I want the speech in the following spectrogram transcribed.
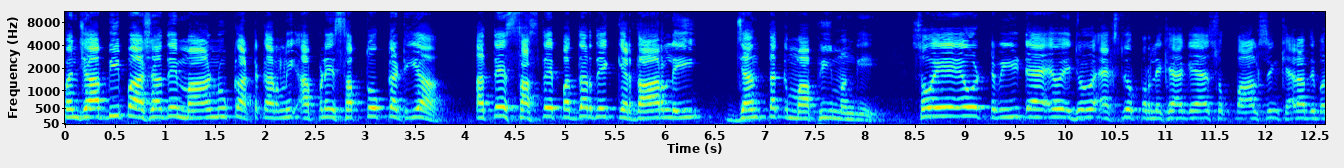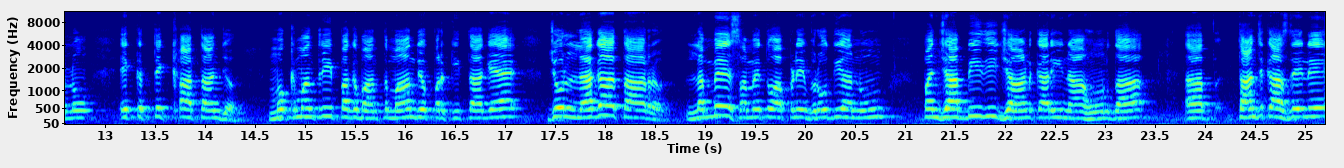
ਪੰਜਾਬੀ ਭਾਸ਼ਾ ਦੇ ਮਾਣ ਨੂੰ ਘੱਟ ਕਰਨ ਲਈ ਆਪਣੇ ਸਭ ਤੋਂ ਘਟੀਆ ਅਤੇ ਸਸਤੇ ਪੱਧਰ ਦੇ ਕਿਰਦਾਰ ਲਈ ਜਨਤਕ ਮਾਫੀ ਮੰਗੇ। ਸੋ ਇਹ ਉਹ ਟਵੀਟ ਹੈ, ਇਹ ਜੋ ਐਕਸ ਦੇ ਉੱਪਰ ਲਿਖਿਆ ਗਿਆ ਸੁਖਪਾਲ ਸਿੰਘ ਖਹਿਰਾ ਦੇ ਵੱਲੋਂ ਇੱਕ ਤਿੱਖਾ ਤੰਜ ਮੁੱਖ ਮੰਤਰੀ ਭਗਵੰਤ ਮਾਨ ਦੇ ਉੱਪਰ ਕੀਤਾ ਗਿਆ ਹੈ, ਜੋ ਲਗਾਤਾਰ ਲੰਮੇ ਸਮੇਂ ਤੋਂ ਆਪਣੇ ਵਿਰੋਧੀਆਂ ਨੂੰ ਪੰਜਾਬੀ ਦੀ ਜਾਣਕਾਰੀ ਨਾ ਹੋਣ ਦਾ ਤੰਜ ਕੱਸਦੇ ਨੇ।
